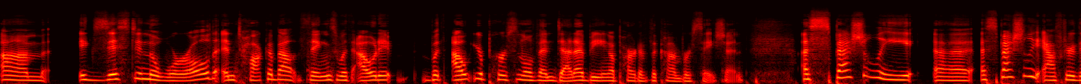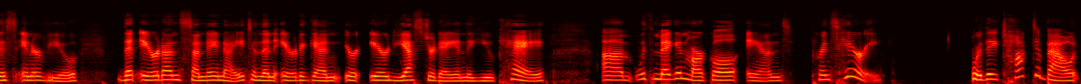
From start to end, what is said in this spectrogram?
um exist in the world and talk about things without it without your personal vendetta being a part of the conversation. Especially uh especially after this interview that aired on Sunday night and then aired again aired yesterday in the UK um, with Meghan Markle and Prince Harry where they talked about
